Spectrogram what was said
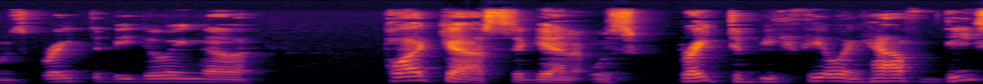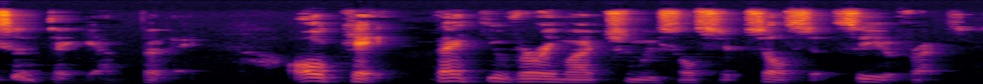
It was great to be doing podcast again. It was great to be feeling half decent again today. Okay, thank you very much, and we shall see you, friends.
